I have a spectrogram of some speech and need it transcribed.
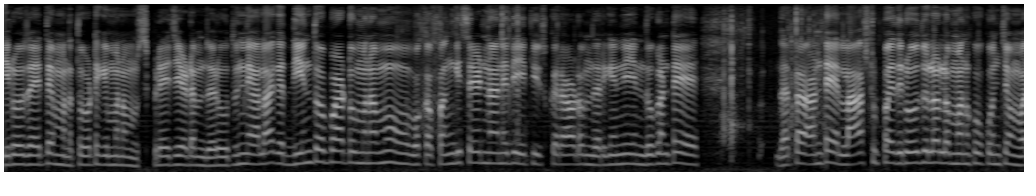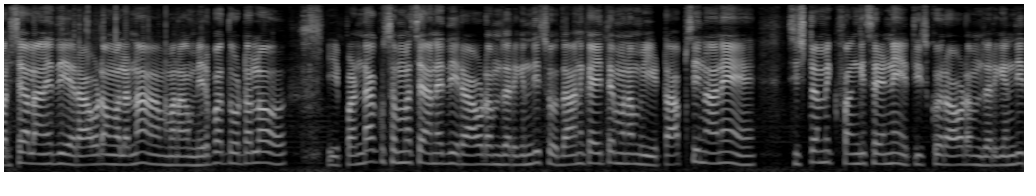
ఈరోజు అయితే మన తోటకి మనం స్ప్రే చేయడం జరుగుతుంది. అలాగే దీంతో పాటు మనము ఒక ఫంగిసైడ్ అనేది తీసుకురావడం జరిగింది. ఎందుకంటే గత అంటే లాస్ట్ పది రోజులలో మనకు కొంచెం వర్షాలు అనేది రావడం వలన మన మిరప తోటలో ఈ పండాకు సమస్య అనేది రావడం జరిగింది. సో దానికైతే మనం ఈ టాప్సిన్ అనే సిస్టమిక్ ఫంగిసైడ్ని తీసుకురావడం జరిగింది.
